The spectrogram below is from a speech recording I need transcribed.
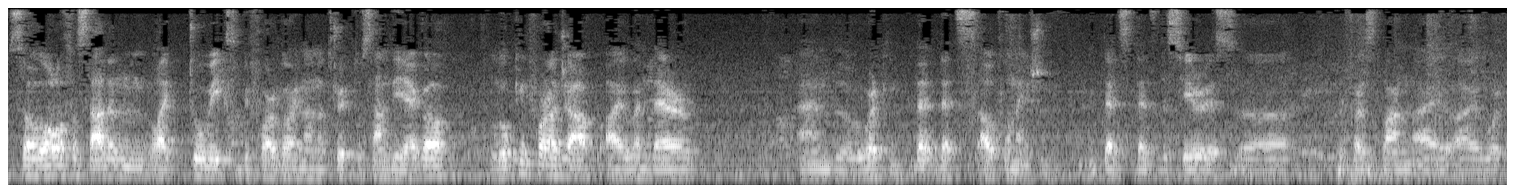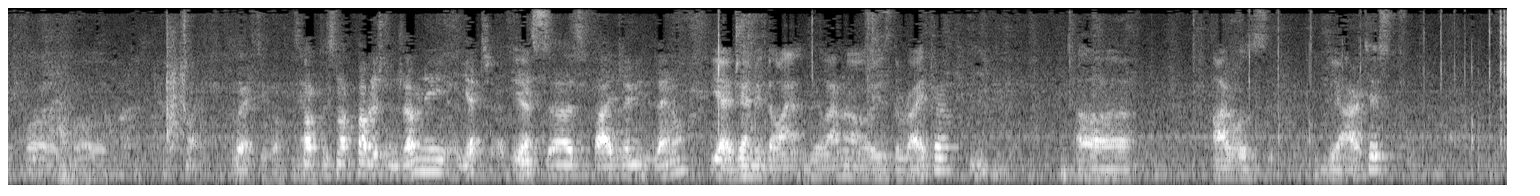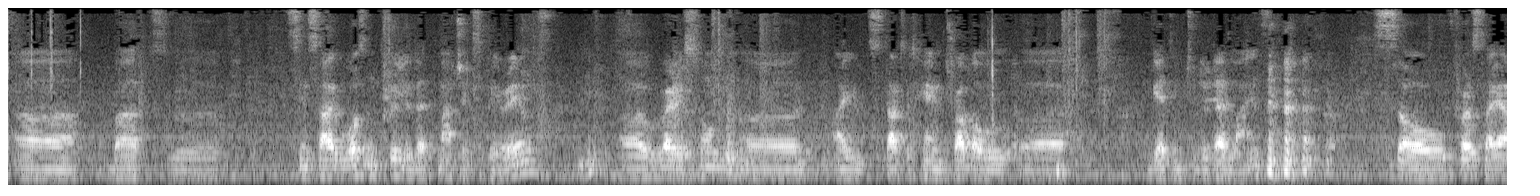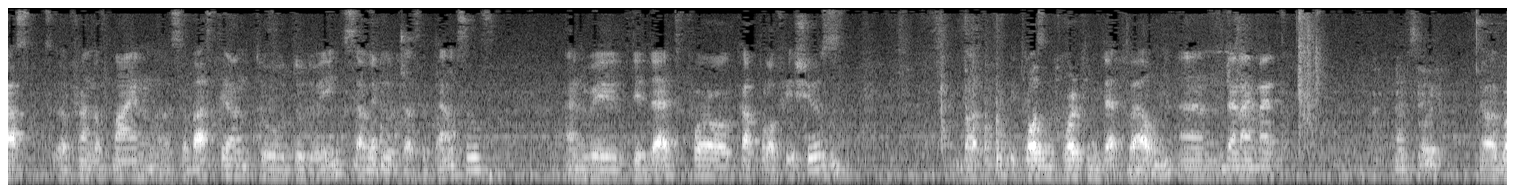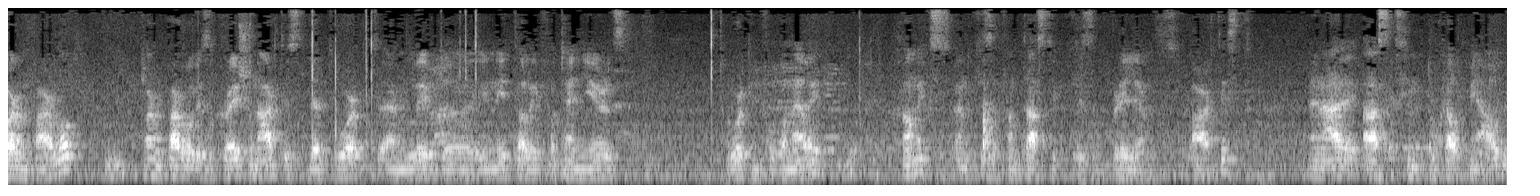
So all of a sudden, like two weeks before going on a trip to San Diego, looking for a job, I went there and uh, working. That, that's Outlaw Nation. That's that's the series. Uh, the first one I, I worked for, for Vertigo. It's yeah. not it's not published in Germany yet. At Yes. least, uh, it's by Jamie Delano. Yeah, Jamie Delano, is the writer. Uh, I was the artist, uh, but uh, since I wasn't really that much experienced, uh, very soon uh, I started having trouble uh, getting to the deadlines. so first I asked a friend of mine, uh, Sebastian, to do the inks. I would do just the pencils, and we did that for a couple of issues. But it wasn't working that well, and then I met I'm sorry, uh, Goran Parlov. Goran Parlov is a Croatian artist that worked and lived uh, in Italy for 10 years, working for Bonelli Comics, and he's a fantastic, he's a brilliant artist. And I asked him to help me out,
